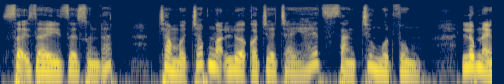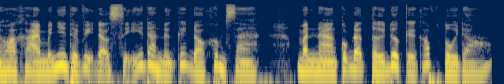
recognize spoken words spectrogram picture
Sợi dây rơi xuống đất. Trong một chốc ngọn lửa có trời cháy hết sáng trưng một vùng. Lúc này Hoa Khai mới nhìn thấy vị đạo sĩ đang đứng cách đó không xa. Mà nàng cũng đã tới được cái góc tối đó.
